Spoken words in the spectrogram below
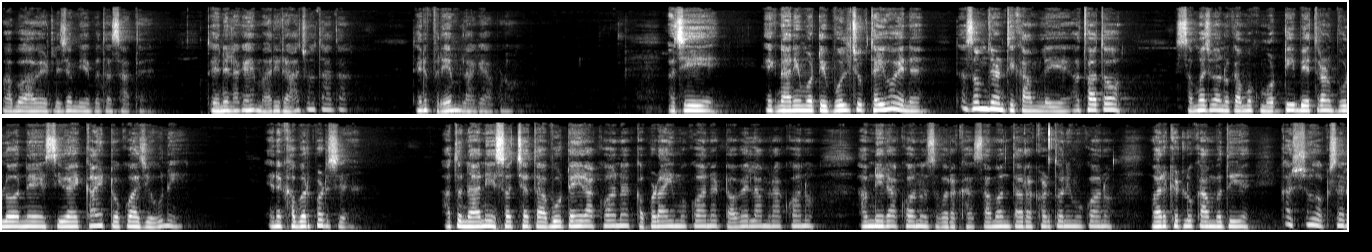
બાબો આવે એટલે જમીએ બધા સાથે. તો એને લાગે મારી રાહ જોતા હતા. તો એને પ્રેમ લાગે આપણો. પછી એક નાની મોટી ભૂલચૂક થઈ હોય ને, તો સમજણથી કામ લઈએ. અથવા તો સમજવાનું કે અમુક મોટી બે ત્રણ ભૂલોને સિવાય કાંઈ ટોકવા જેવું નહીં. એને ખબર પડશે. આ તો નાની સ્વચ્છતા બૂટ અહીં રાખવાના કપડાં અહીં મૂકવાના ટવેલ આમ રાખવાનું આમ નહીં રાખવાનું સામાનતા રખડતો નહીં મૂકવાનો મારે કેટલું કામ વધી જાય. કશું અક્ષર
